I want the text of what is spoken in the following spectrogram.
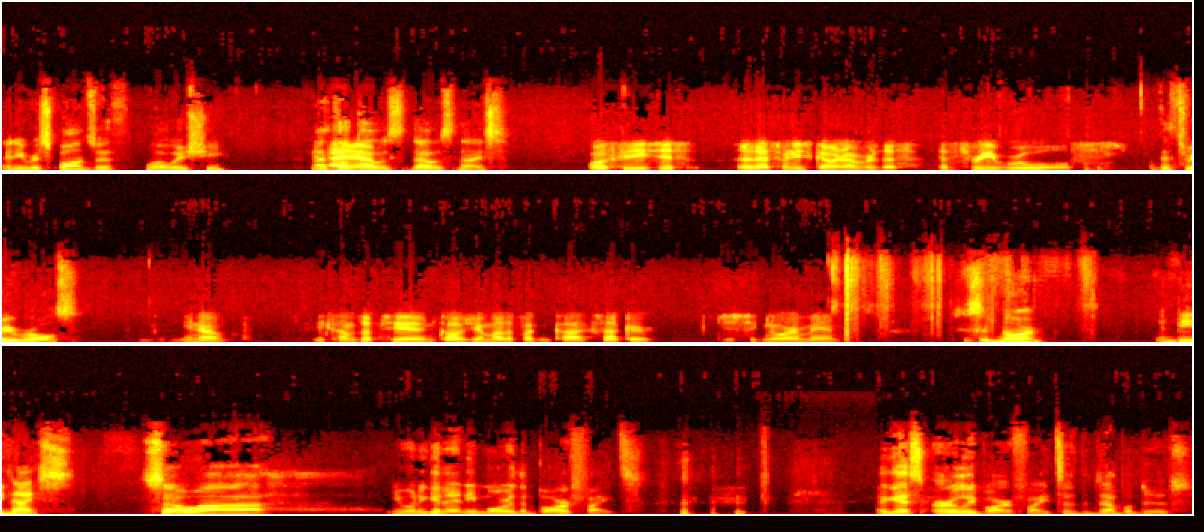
And he responds with, Well, is she? I I thought know. that was that was nice. Well, it's because he's just that's when he's going over the the three rules. The three rules. You know, if he comes up to you and calls you a motherfucking cocksucker, just ignore him, man. Just ignore him and be nice. So, uh, you want to get any more of the bar fights? I guess early bar fights of the Double Deuce.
